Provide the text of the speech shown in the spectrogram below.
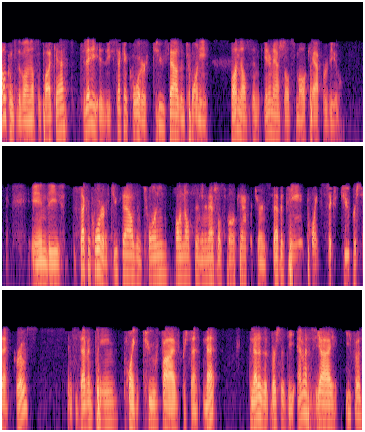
Welcome to the Vaughan Nelson podcast. Today is the second quarter 2020 Vaughan Nelson International Small Cap Review. In the second quarter of 2020, Vaughan Nelson International Small Cap returned 17.62% gross and 17.25% net, and that is versus the MSCI EAFE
